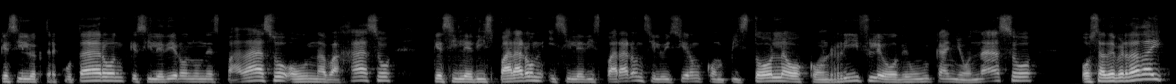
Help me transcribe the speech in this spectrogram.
que si lo electrocutaron, que si le dieron un espadazo o un navajazo, que si le dispararon y si le dispararon, si lo hicieron con pistola o con rifle o de un cañonazo. O sea, de verdad hay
